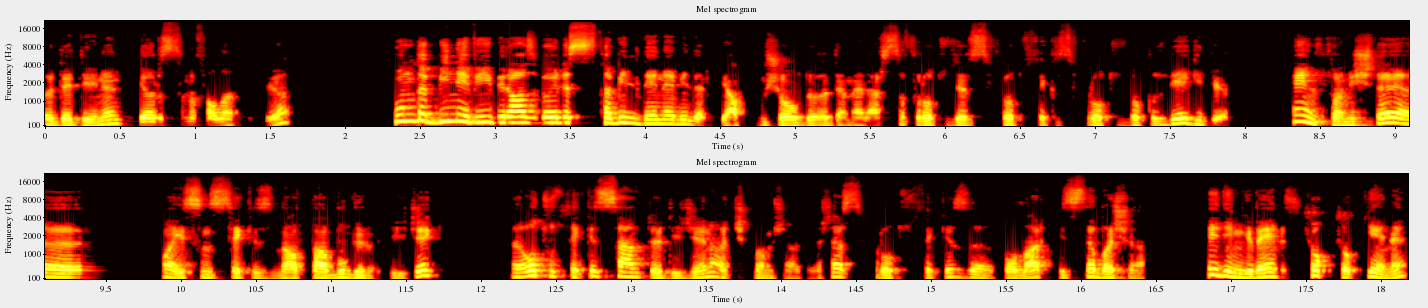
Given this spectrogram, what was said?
ödediğinin yarısını falan ödüyor. Bunda bir nevi biraz böyle stabil denebilir yapmış olduğu ödemeler. 0.37, 0.38, 0.39 diye gidiyor. En son işte e, Mayıs'ın 8'inde hatta bugün ödeyecek. 38 sent ödeyeceğini açıklamış arkadaşlar. 0.38 dolar hisse başına. Dediğim gibi henüz çok çok yeni.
